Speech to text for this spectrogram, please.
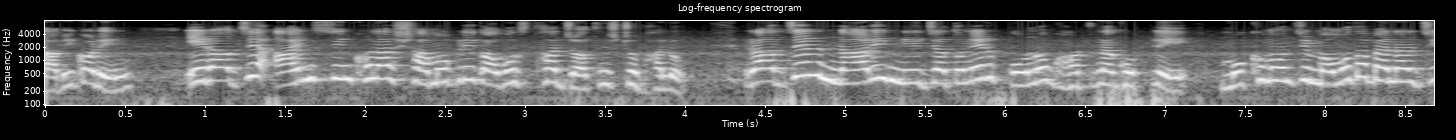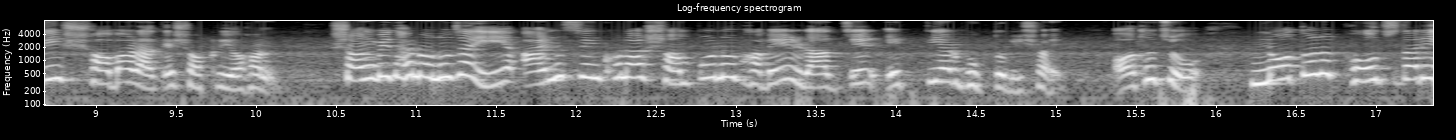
দাবি করেন, এ রাজ্যে আইন শৃঙ্খলার সামগ্রিক অবস্থা যথেষ্ট ভালো। রাজ্যের নারী নির্যাতনের কোনো ঘটনা ঘটলে মুখ্যমন্ত্রী মমতা ব্যানার্জি সবার আগে সক্রিয় হন। সংবিধান অনুযায়ী আইন শৃঙ্খলা সম্পূর্ণভাবে রাজ্যের এখতিয়ারভুক্ত বিষয়। অথচ নতুন ফৌজদারি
